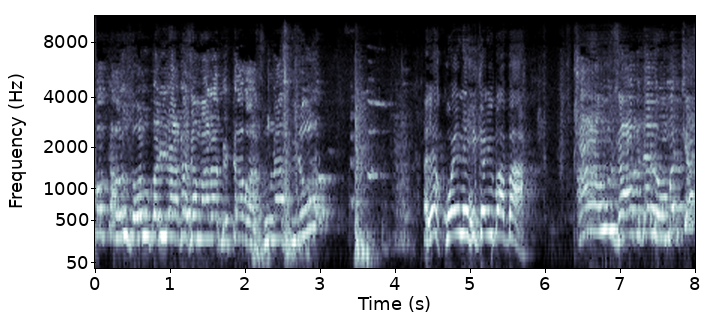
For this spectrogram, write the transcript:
કોક કાળું ધોળું કરી રાખો છો મારા બેટા વાસુના પીરો. અલ્યા કોઈ નહીં કર્યું બાપા. આ હું સા બધા છે છે હા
